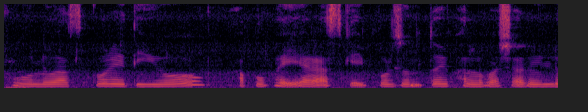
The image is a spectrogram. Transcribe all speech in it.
ফুল ওয়াশ করে দিও। আপু ভাইয়ার আজকে এই পর্যন্তই, ভালোবাসা রইল।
